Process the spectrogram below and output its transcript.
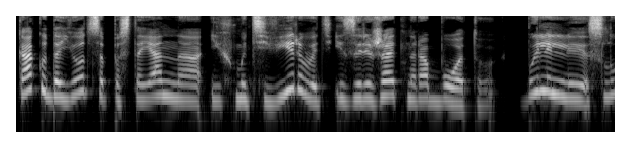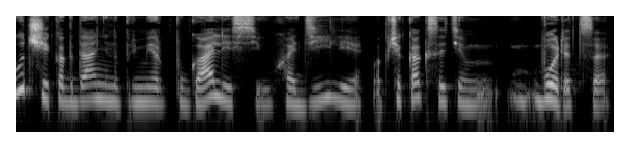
Как удается постоянно их мотивировать и заряжать на работу? Были ли случаи, когда они, например, пугались и уходили? Вообще, как с этим борются?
